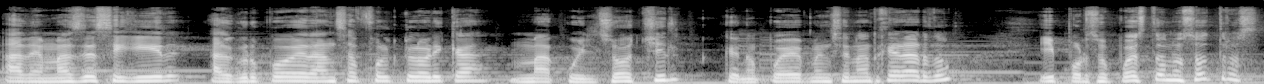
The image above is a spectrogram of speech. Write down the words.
Además de seguir al grupo de danza folclórica Macuilxochitl, que no puede mencionar Gerardo, y por supuesto nosotros,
